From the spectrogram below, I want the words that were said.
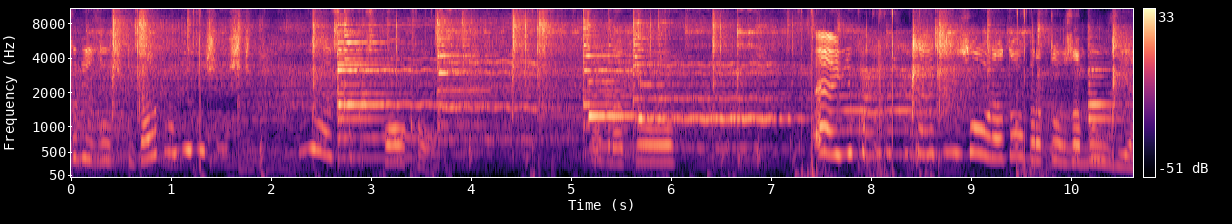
To nie do szpitala powinieneś iść? Nie, spoko, spoko. Dobra, to... Ej, nie kupiliśmy telewizora. Dobra, to zamówię.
